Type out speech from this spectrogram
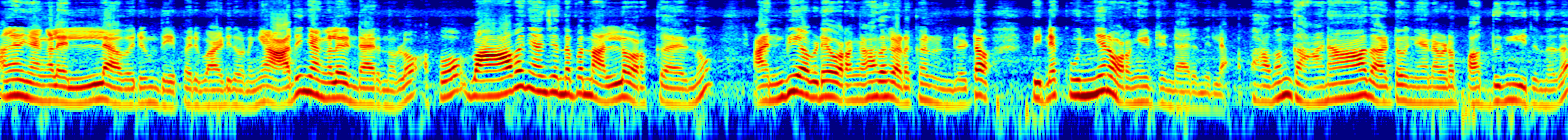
അങ്ങനെ ഞങ്ങളെല്ലാവരും ദേ പരിപാടി തുടങ്ങി. ആദ്യം ഞങ്ങൾ ഉണ്ടായിരുന്നുള്ളൂ. അപ്പോൾ വാവ ഞാൻ ചെന്നപ്പോൾ നല്ല ഉറക്കമായിരുന്നു. അൻവി അവിടെ ഉറങ്ങാതെ കിടക്കുന്നുണ്ട് കേട്ടോ. പിന്നെ കുഞ്ഞൻ ഉറങ്ങിയിട്ടുണ്ടായിരുന്നില്ല. അപ്പോൾ അവൻ കാണാതാട്ടോ ഞാൻ അവിടെ പതുങ്ങിയിരുന്നത്.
